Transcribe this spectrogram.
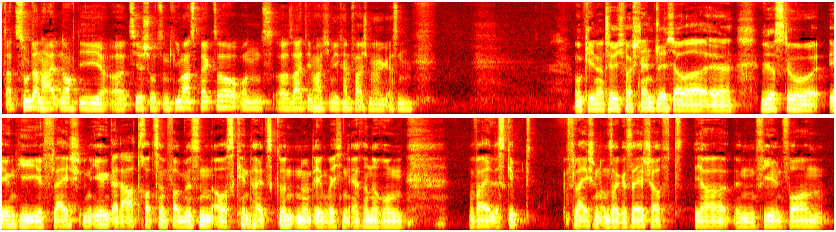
dazu dann halt noch die äh, Tierschutz- und Klimaaspekte und äh, seitdem habe ich irgendwie kein Fleisch mehr gegessen. Okay, natürlich verständlich, aber äh, wirst du irgendwie Fleisch in irgendeiner Art trotzdem vermissen aus Kindheitsgründen und irgendwelchen Erinnerungen? Weil es gibt Fleisch in unserer Gesellschaft ja in vielen Formen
